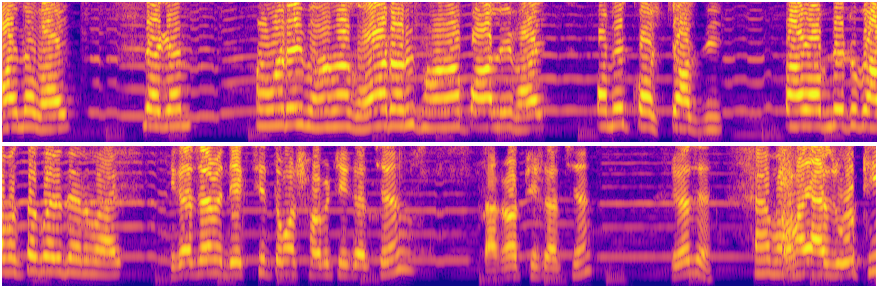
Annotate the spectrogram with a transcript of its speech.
হয় না ভাই? দেখেন আমার এই ভাঙা ঘর আর ভাঙা পালে ভাই অনেক কষ্টে আছি। তাই আপনি একটু ব্যবস্থা করে দেন ভাই। ঠিক আছে আমি দেখছি তোমার সবই ঠিক আছে টাকাও ঠিক আছে। ঠিক আছে? হ্যাঁ ভাই আজ উঠি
